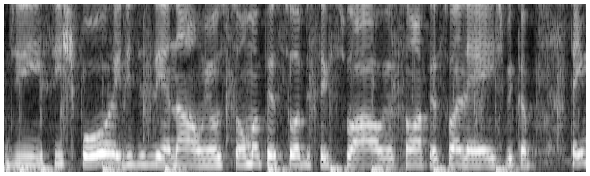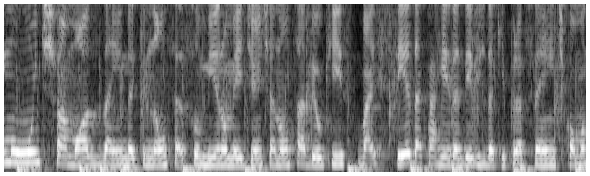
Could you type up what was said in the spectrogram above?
de se expor e de dizer: não, eu sou uma pessoa bissexual, eu sou uma pessoa lésbica. Tem muitos famosos ainda que não se assumiram mediante a não saber o que vai ser da carreira deles daqui para frente, como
